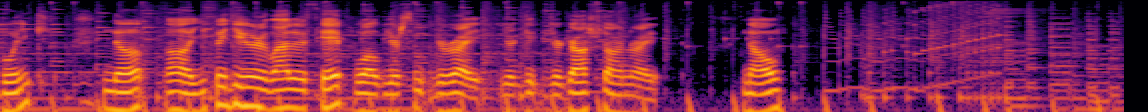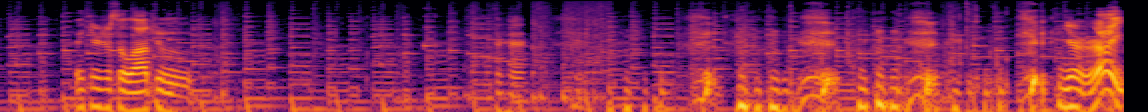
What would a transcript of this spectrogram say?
Boink. No. Oh, you think you're allowed to escape? Well, you're you're right. You're you're gosh darn right. No. I think you're just allowed to. Uh-huh. you're right.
